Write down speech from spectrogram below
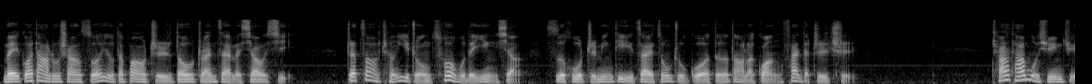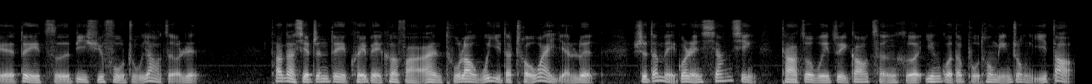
美国大陆上所有的报纸都转载了消息，这造成一种错误的印象，似乎殖民地在宗主国得到了广泛的支持。查塔姆勋爵对此必须负主要责任。他那些针对魁北克法案徒劳无益的仇外言论，使得美国人相信他作为最高层和英国的普通民众一道，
